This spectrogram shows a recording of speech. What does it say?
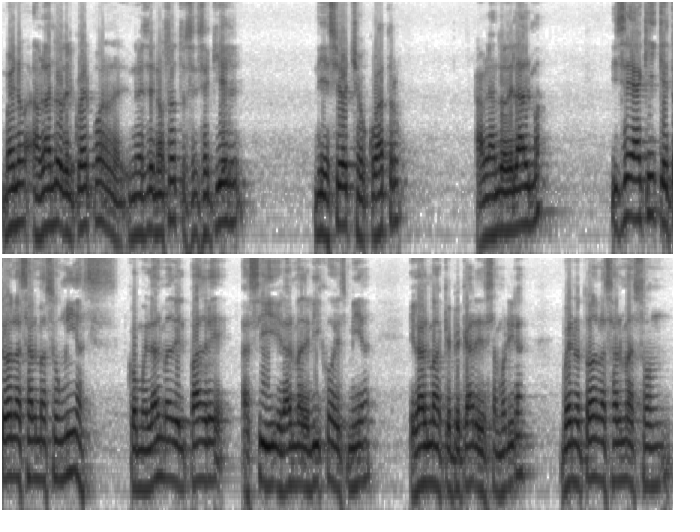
Bueno, hablando del cuerpo, no es de nosotros. Ezequiel 18.4, hablando del alma, dice aquí que todas las almas son mías, como el alma del Padre así el alma del Hijo es mía, el alma que pecare esa morirá. Bueno, todas las almas son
